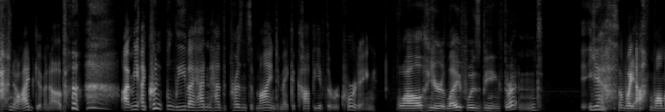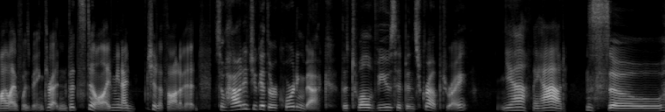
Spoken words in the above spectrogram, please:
no, I'd given up. I mean, I couldn't believe I hadn't had the presence of mind to make a copy of the recording. While your life was being threatened. Yeah, well, yeah, while my life was being threatened, but still, I mean, I should have thought of it. So, how did you get the recording back? The 12 views had been scrubbed, right? Yeah, they had. So.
